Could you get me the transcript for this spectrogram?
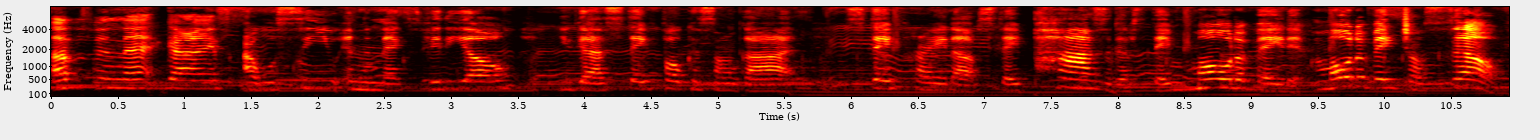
Other than that, guys, I will see you in the next video. You guys stay focused on God. Stay prayed up. Stay positive. Stay motivated. Motivate yourself.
